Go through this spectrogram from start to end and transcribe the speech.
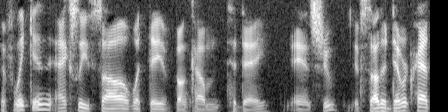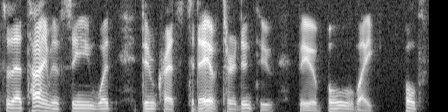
If Lincoln actually saw what they've become today, and shoot, if Southern Democrats at that time have seen what Democrats today have turned into, they would both like both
